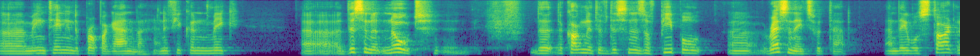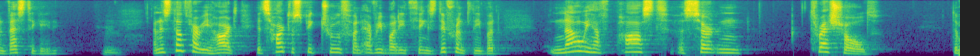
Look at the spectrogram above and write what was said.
uh, maintaining the propaganda. And if you can make uh, a dissonant note, uh, the, the cognitive dissonance of people uh, resonates with that, and they will start investigating. And it's not very hard. It's hard to speak truth when everybody thinks differently, but now we have passed a certain threshold. The,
